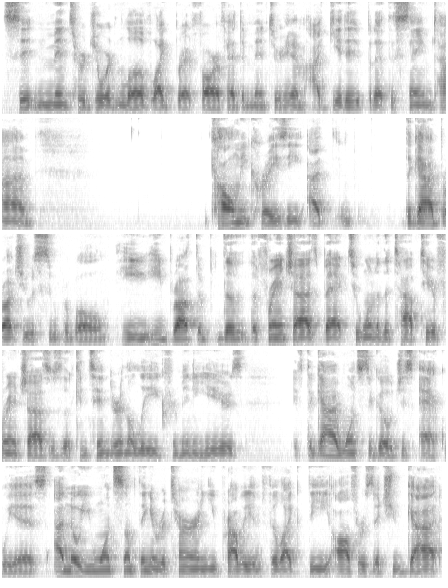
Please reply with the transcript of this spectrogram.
sit and mentor Jordan Love like Brett Favre had to mentor him. I get it, but at the same time, call me crazy. I the guy brought you a Super Bowl. He he brought the, the, the franchise back to one of the top tier franchises, a contender in the league for many years. If the guy wants to go, just acquiesce. I know you want something in return. You probably didn't feel like the offers that you got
